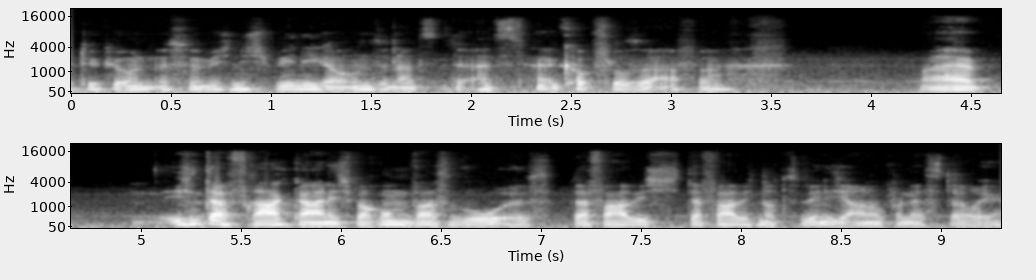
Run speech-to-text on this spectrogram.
Der Typ hier unten ist für mich nicht weniger Unsinn als, als der kopflose Affe. Weil ich hinterfrage gar nicht, warum was wo ist. Dafür habe ich, hab ich noch zu wenig Ahnung von der Story.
